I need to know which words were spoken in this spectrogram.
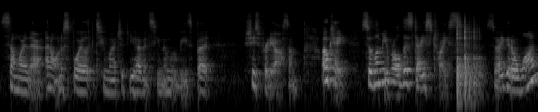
somewhere there. I don't want to spoil it too much if you haven't seen the movies, but She's pretty awesome. Okay, so let me roll this dice twice. So I get a one.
